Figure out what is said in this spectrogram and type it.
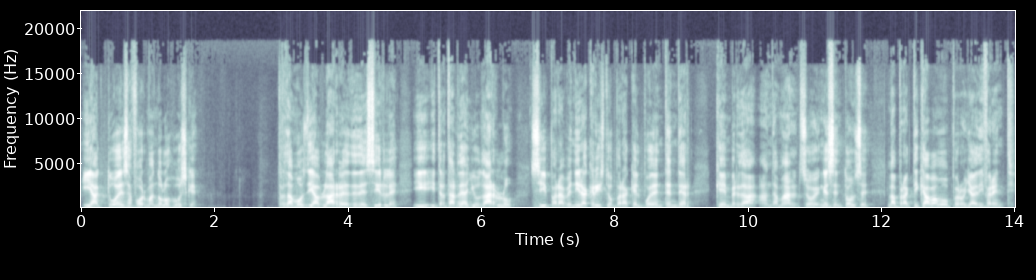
y actúa de esa forma, no lo juzgue. Tratamos de hablarle, de decirle y, tratar de ayudarlo, ¿sí? Para venir a Cristo, para que él pueda entender que en verdad anda mal. en ese entonces la practicábamos, pero ya es diferente.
